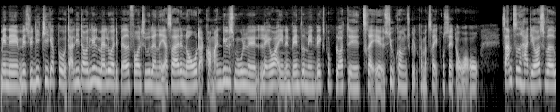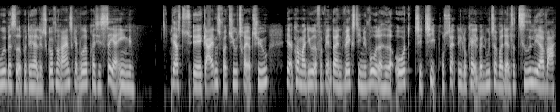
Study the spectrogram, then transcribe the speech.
Men øh, hvis vi lige kigger på, der er lige dog en lille malur i bade i forhold til udlandet, ja, så er det Norge, der kommer en lille smule øh, lavere ind end ventet med en vækst på blot øh, 7,3 øh, procent over år. Samtidig har de også været ude baseret på det her lidt skuffende regnskab, ude at præcisere egentlig, deres øh, guidance for 2023. Her kommer de ud og forventer en vækst i niveauet, der hedder 8-10 procent i lokal valuta, hvor det altså tidligere var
